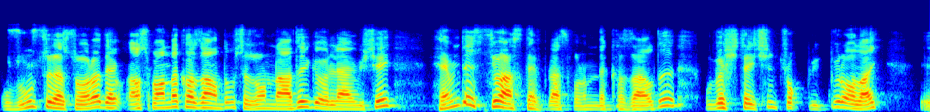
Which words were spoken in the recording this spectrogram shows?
uzun süre sonra deplasmanda kazandı. Bu sezon nadir görülen bir şey. Hem de Sivas deplasmanında kazandı. Bu Beşiktaş için çok büyük bir olay. Ee,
